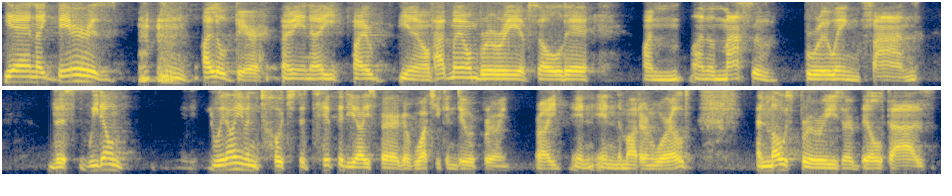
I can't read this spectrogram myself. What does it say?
Yeah, and like beer is, I love beer. I mean, I, I, you know, I've had my own brewery. I've sold it. I'm, I'm a massive brewing fan. This we don't, we don't even touch the tip of the iceberg of what you can do with brewing, right? In in the modern world, and most breweries are built as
